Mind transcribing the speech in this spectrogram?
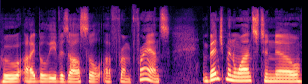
who I believe is also uh, from France. And Benjamin wants to know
